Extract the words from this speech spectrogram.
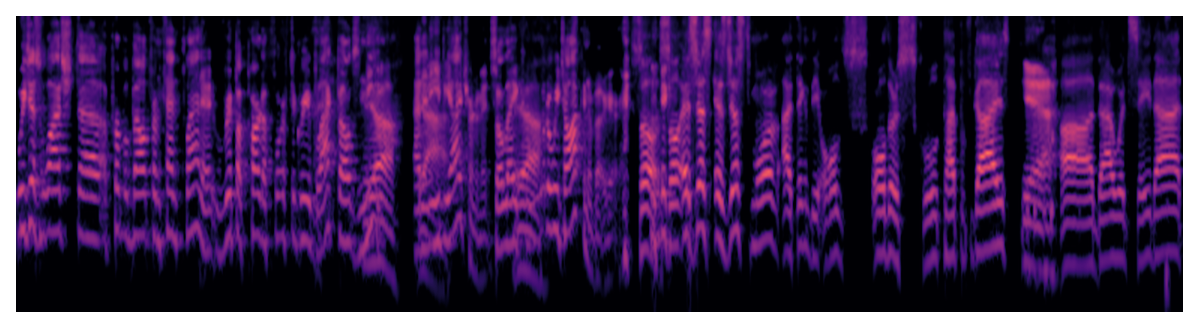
we just watched uh, a purple belt from 10th Planet rip apart a fourth degree black belt's knee yeah, at yeah. an EBI tournament. So, like, Yeah. what are we talking about here? So Like- so it's just it's just more of I think the old older school type of guys yeah. uh that would say that,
